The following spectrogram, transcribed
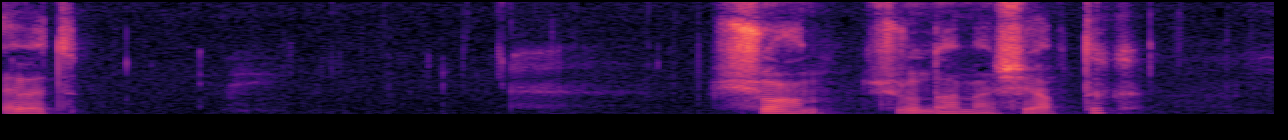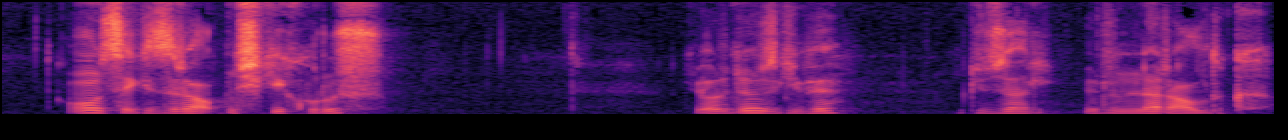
Evet. Şu an şunu da hemen şey yaptık. 18 lira 62 kuruş. Gördüğünüz gibi güzel ürünler aldık.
